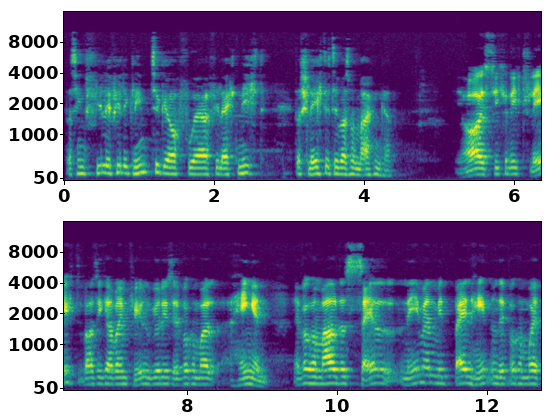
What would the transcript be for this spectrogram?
da sind viele, viele Klimmzüge auch vorher vielleicht nicht das Schlechteste, was man machen kann. Ja, ist sicher nicht schlecht. Was ich aber empfehlen würde, ist einfach einmal hängen einfach einmal das Seil nehmen mit beiden Händen und einfach einmal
